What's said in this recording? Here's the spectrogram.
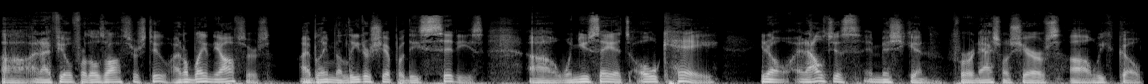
uh, and I feel for those officers too. I don't blame the officers. I blame the leadership of these cities. Uh, when you say it's okay, you know, and I was just in Michigan for national sheriff's uh, a week ago,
